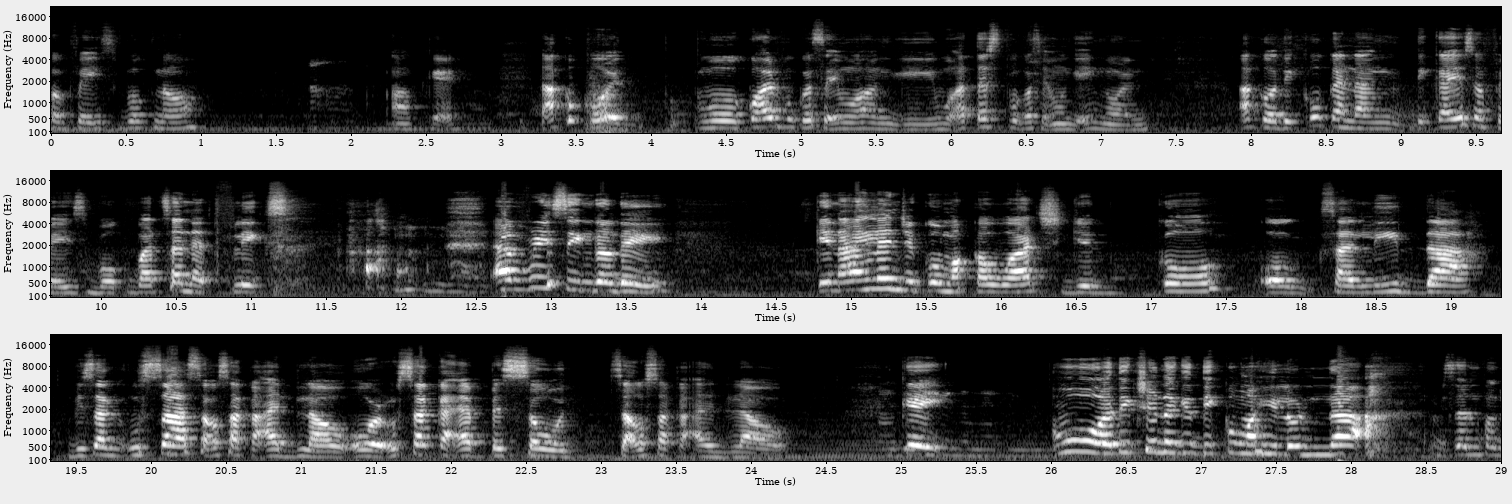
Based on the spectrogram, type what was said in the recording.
pag Facebook, no? Ah, Okay. Ako po, mo kuan po ko sa imuhang gi, mo attest po ko sa imong giingon. Ako di ko kanang di kayo sa Facebook but sa Netflix. Every single day. Kinahanglan jud ko maka-watch gid ko og salida bisag usa sa usa ka adlaw or usa ka episode sa usa ka adlaw. Natin. Oo, addiction na gid di ko mahilon na. Bisan pag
